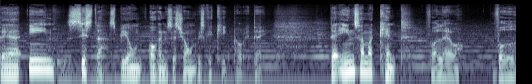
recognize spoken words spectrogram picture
Der er en sidste spionorganisation, vi skal kigge på i dag. Der er en, som er kendt for at lave våde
